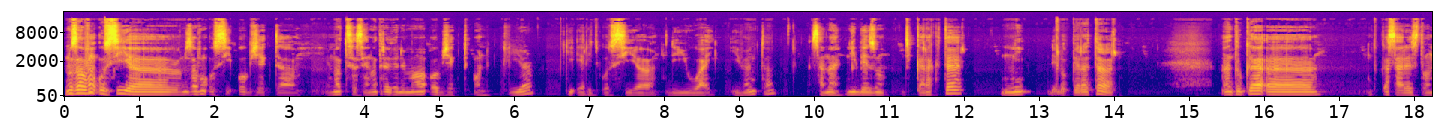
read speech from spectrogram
Nous avons aussi, euh, nous avons aussi object, euh, ça c'est notre événement object on clear qui hérite aussi euh, du UI event, ça n'a ni besoin du caractère ni de l'opérateur. En tout cas, euh, en tout cas, ça reste, on,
